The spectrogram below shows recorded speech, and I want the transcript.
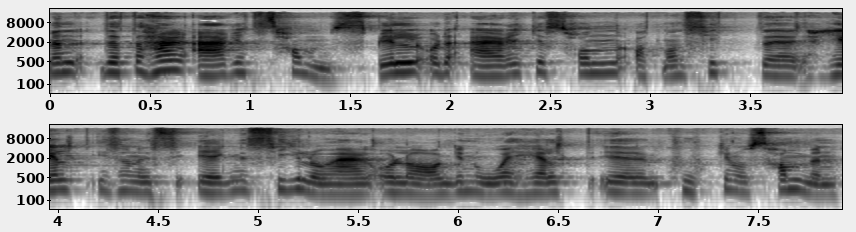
Men dette her er et samspill, og det er ikke sånn at man sitter helt i sånne egne siloer her og lager noe helt eh, koker noe sammen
